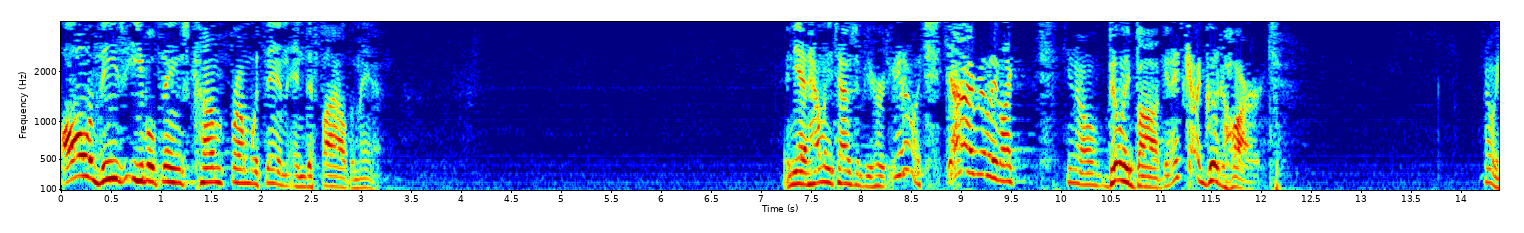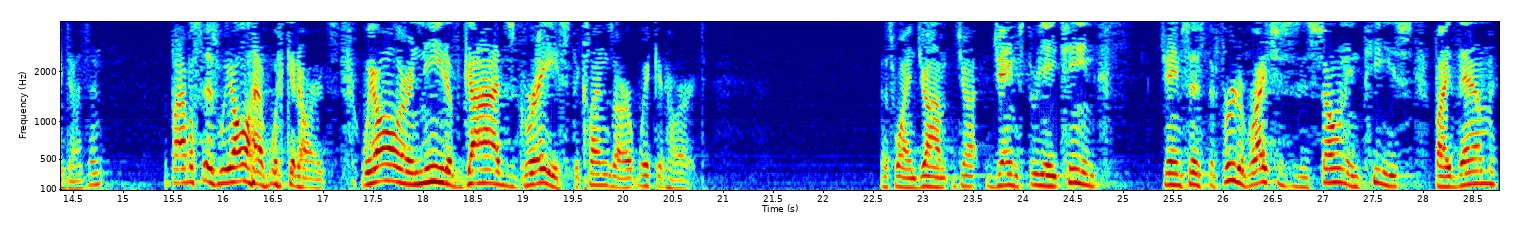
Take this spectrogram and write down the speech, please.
All of these evil things come from within and defile the man. And yet, how many times have you heard, you know, yeah, I really like, you know, Billy Bob. You know, he's got a good heart. No, he doesn't. The Bible says we all have wicked hearts. We all are in need of God's grace to cleanse our wicked heart. That's why in John, John, James 3:18, James says, "The fruit of righteousness is sown in peace by them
